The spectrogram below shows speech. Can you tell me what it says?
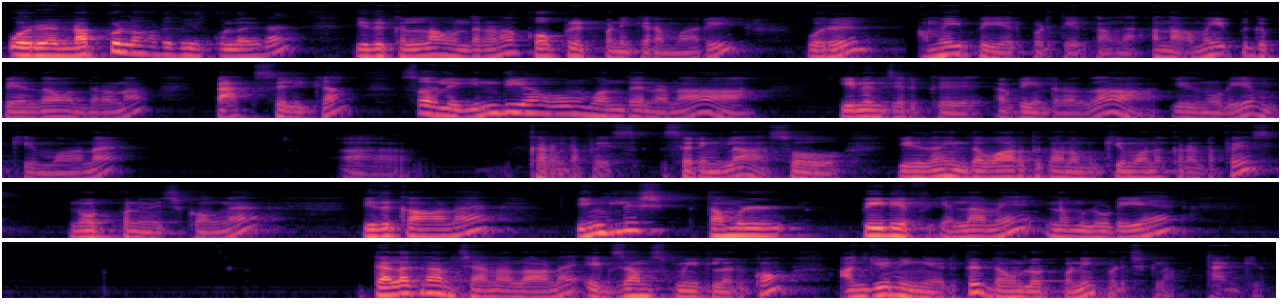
ஒரு நட்பு நாடுகளுக்குள்ள இதுக்கெல்லாம் வந்து கோஆப்ரேட் பண்ணிக்கிற மாதிரி ஒரு அமைப்பை ஏற்படுத்தியிருக்காங்க. அந்த அமைப்புக்கு பேர் தான் வந்து என்னன்னா பேக்செலிக்கா ஸோ அதில் இந்தியாவும் வந்து என்னென்னா இணைஞ்சிருக்கு அப்படின்றது தான் இதனுடைய முக்கியமான கரண்ட் அஃபேர்ஸ் சரிங்களா? ஸோ இதுதான் இந்த வாரத்துக்கான முக்கியமான கரண்ட் அஃபேர்ஸ் நோட் பண்ணி வச்சுக்கோங்க. இதுக்கான இங்கிலீஷ் தமிழ் பிடிஎஃப் எல்லாமே நம்மளுடைய டெலகிராம் சேனலான எக்ஸாம்ஸ் மீட்டில் இருக்கும். அங்கேயும் நீங்கள் எடுத்து டவுன்லோட் பண்ணி படிச்சுக்கலாம். தேங்க்யூ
